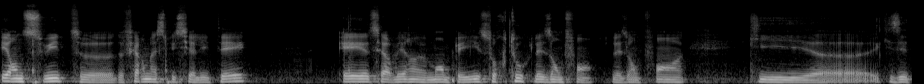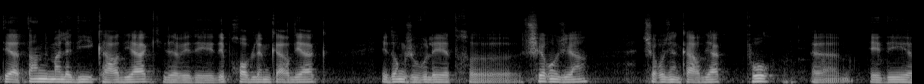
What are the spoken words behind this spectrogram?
et ensuite euh, de faire ma spécialité et servir euh, mon pays, surtout les enfants. Les enfants qui, euh, qui étaient atteints de maladies cardiaques, qui avaient des, problèmes cardiaques. Et donc je voulais être chirurgien, chirurgien cardiaque pour aider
